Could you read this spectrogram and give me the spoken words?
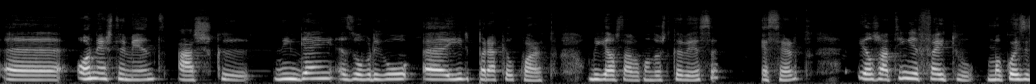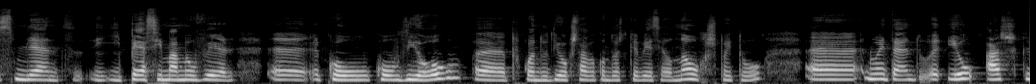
Uh, honestamente, acho que ninguém as obrigou a ir para aquele quarto. O Miguel estava com dor de cabeça, é certo. Ele já tinha feito uma coisa semelhante e, e péssima, a meu ver, uh, com, com o Diogo, uh, porque quando o Diogo estava com dor de cabeça ele não o respeitou. Uh, no entanto, eu acho que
